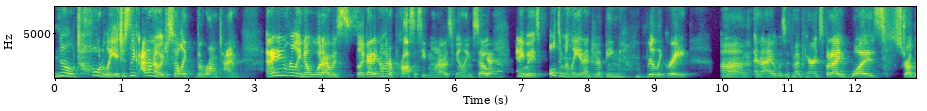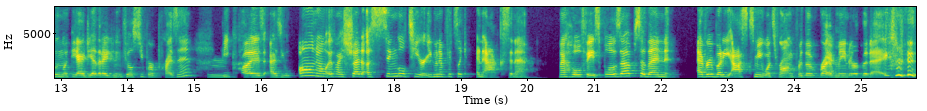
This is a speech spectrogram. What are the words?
no, totally. It just like I don't know, it just felt like the wrong time. and I didn't really know what I was like I didn't know how to process even what I was feeling. So Yeah. anyways, ultimately it ended up being really great. Um and I was with my parents, but I was struggling with the idea that I didn't feel super present Mm. because as you all know, if I shed a single tear, even if it's like an accident, my whole face blows up. So then everybody asks me what's wrong for the Yeah. remainder of the day.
